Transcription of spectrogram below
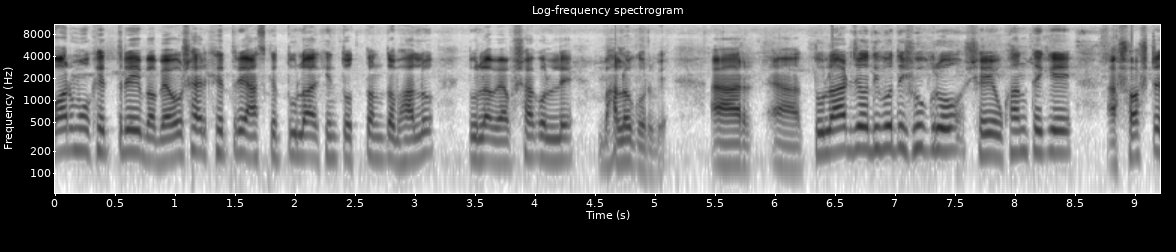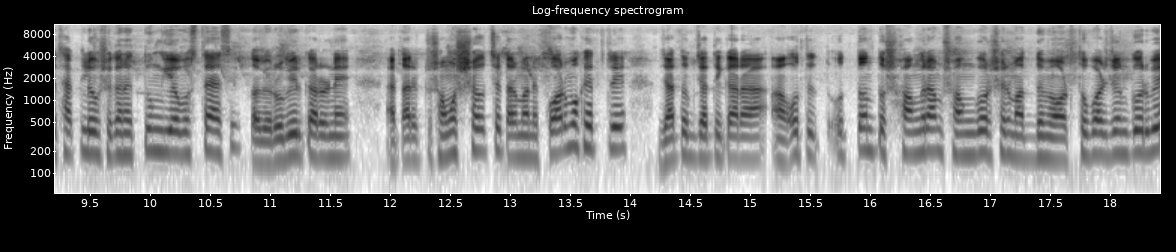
কর্মক্ষেত্রে বা ব্যবসায়ের ক্ষেত্রে আজকে তুলা কিন্তু অত্যন্ত ভালো। তুলা ব্যবসা করলে ভালো করবে। আর তুলার যে অধিপতি শুক্র, সে ওখান থেকে ষষ্ঠে থাকলেও সেখানে তুঙ্গি অবস্থায় আছে। তবে রবির কারণে তার একটু সমস্যা হচ্ছে। তার মানে কর্মক্ষেত্রে জাতক জাতিকারা অত্যন্ত সংগ্রাম, সংঘর্ষের মাধ্যমে অর্থ উপার্জন করবে।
